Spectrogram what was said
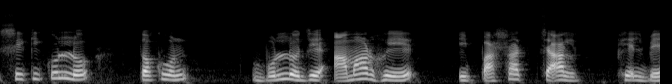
সে কী করল? তখন বলল যে, আমার হয়ে এই পাশার চাল ফেলবে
